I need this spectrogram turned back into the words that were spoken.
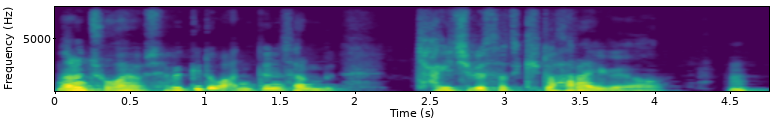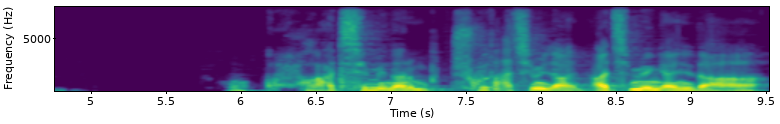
나는 좋아요. 새벽기도 안 되는 사람 자기 집에서 기도하라 이거예요. 응? 어? 꼭 아침이 나는 죽어도 아침이 아침형이 아니다.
